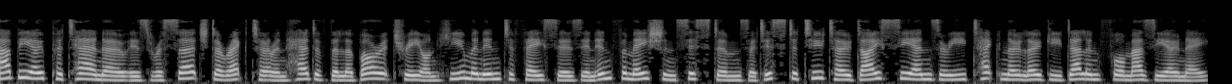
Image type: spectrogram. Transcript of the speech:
Fabio Paterno is Research Director and Head of the Laboratory on Human Interfaces in Information Systems at Istituto di Scienze e Tecnologie dell'Informazione,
